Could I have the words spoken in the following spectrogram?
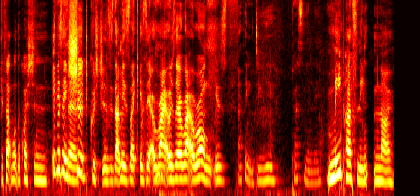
Is that what the question? If you're saying says? should Christians, that means like, is it a right or is there a right or wrong? Is I think. Do you personally? Me personally, no.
